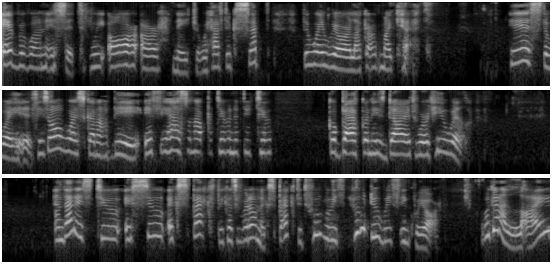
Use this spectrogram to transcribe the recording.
Everyone is it. We are our nature. We have to accept the way we are, like my cat. He is the way he is. He's always going to be. If he has an opportunity to go back on his diet word, he will. And that is to assume, expect, because if we don't expect it, who, we, who do we think we are? We're going to lie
